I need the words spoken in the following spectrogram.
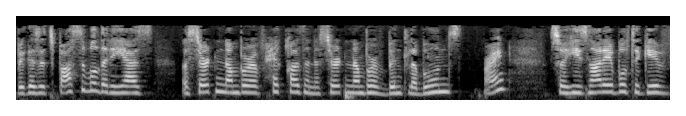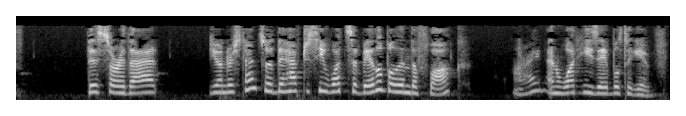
Because it's possible that he has a certain number of hiqqas and a certain number of bint laboons, right? So he's not able to give this or that. You understand? So they have to see what's available in the flock, alright, and what he's able to give.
